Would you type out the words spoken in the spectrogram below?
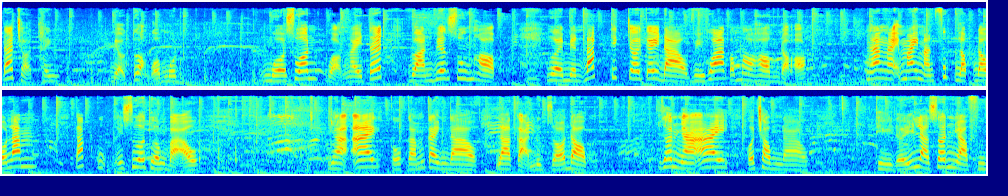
đã trở thành biểu tượng của một mùa xuân của ngày Tết, đoàn viên sum họp. Người miền Bắc thích chơi cây đào vì hoa có màu hồng đỏ. Mang lại may mắn phúc lộc đầu năm. Các cụ ngày xưa thường bảo, Nhà ai có cắm cành đào là cả được gió độc Dân nhà ai có trồng đào Thì đấy là sân nhà phú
